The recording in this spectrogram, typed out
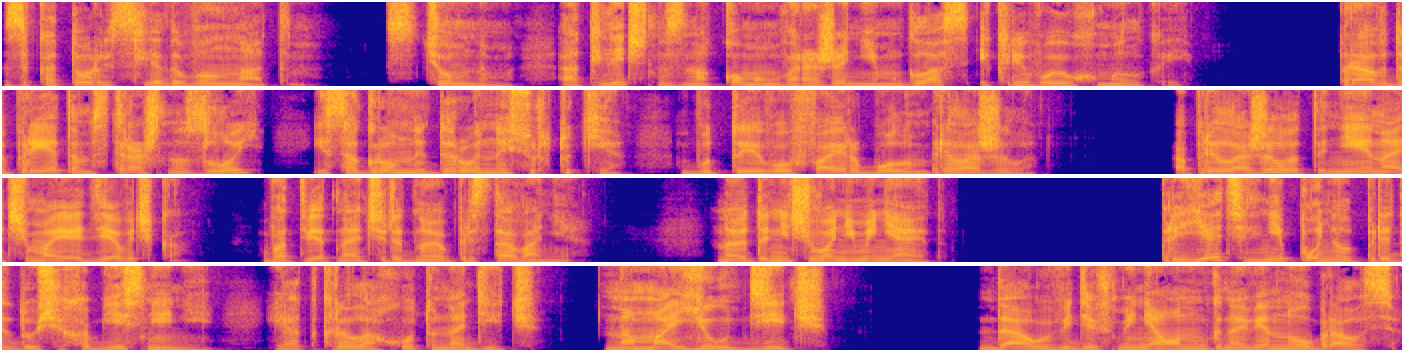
за которой следовал Натан, с темным, отлично знакомым выражением глаз и кривой ухмылкой. Правда, при этом страшно злой и с огромной дырой на сюртуке, будто его фаерболом приложила. А приложила-то не иначе моя девочка в ответ на очередное приставание. Но это ничего не меняет. Приятель не понял предыдущих объяснений и открыл охоту на дичь. На мою дичь. Да, увидев меня, он мгновенно убрался.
